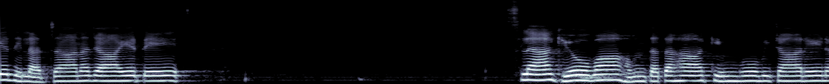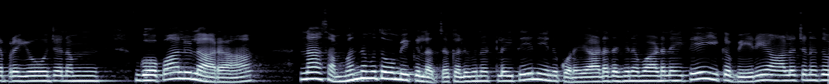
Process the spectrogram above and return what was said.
యది లజ్జా న జాయతే. శ్లాఘ్యో వాహం తత కింభో విచారేణ ప్రయోజనం. గోపాలులారా నా సంబంధముతో మీకు లజ్జ కలుగునట్లయితే నేను కొనయాడదగిన వాడనైతే ఇక వేరే ఆలోచనతో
